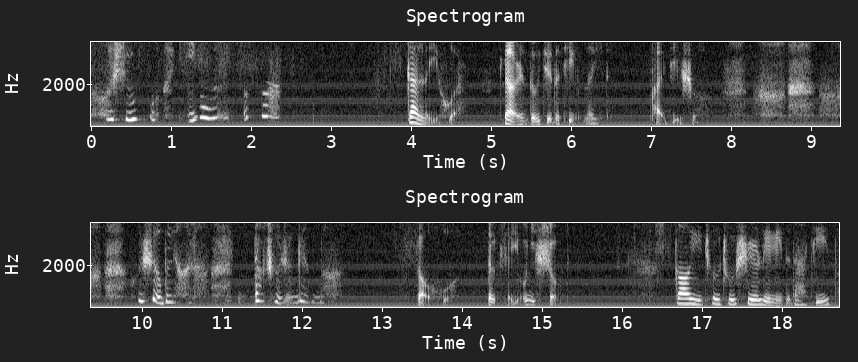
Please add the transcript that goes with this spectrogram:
好舒服，因为……”干了一会儿，两人都觉得挺累的。白洁说：“我受不了了，到床上干嘛？”骚货，等下有你受的。高宇抽出湿淋淋的。大鸡巴，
